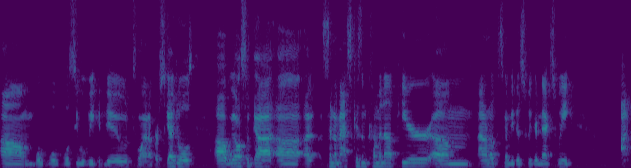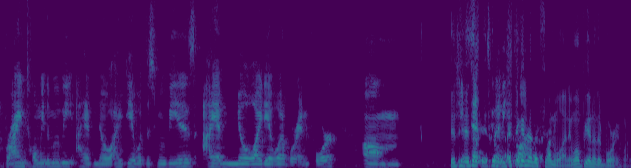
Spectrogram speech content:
Um, we'll, we'll, we'll see what we can do to line up our schedules. Uh, we also got uh, a Cinemasochism coming up here. Um, I don't know if it's going to be this week or next week. I, Brian told me the movie. I have no idea what this movie is. I have no idea what we're in for. Um, It's, he it's, it's it's, gonna be I think another fun one. It won't be another boring one.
